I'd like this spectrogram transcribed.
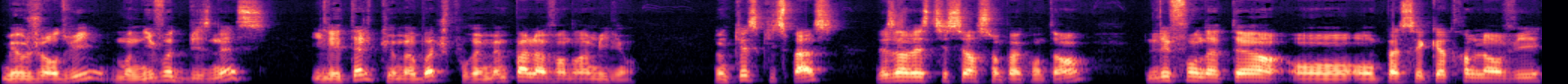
Mais aujourd'hui, mon niveau de business, il est tel que ma boîte, je pourrais même pas la vendre un million. Donc, qu'est-ce qui se passe? Les investisseurs sont pas contents. Les fondateurs ont, ont passé quatre ans de leur vie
